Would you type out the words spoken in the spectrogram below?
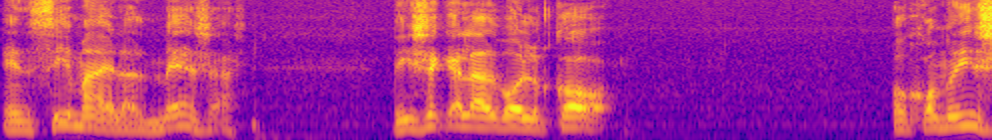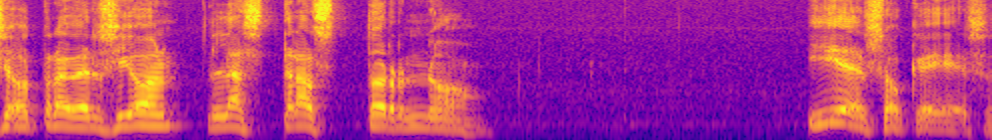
encima de las mesas. Dice que las volcó. O como dice otra versión, las trastornó. ¿Y eso qué es?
